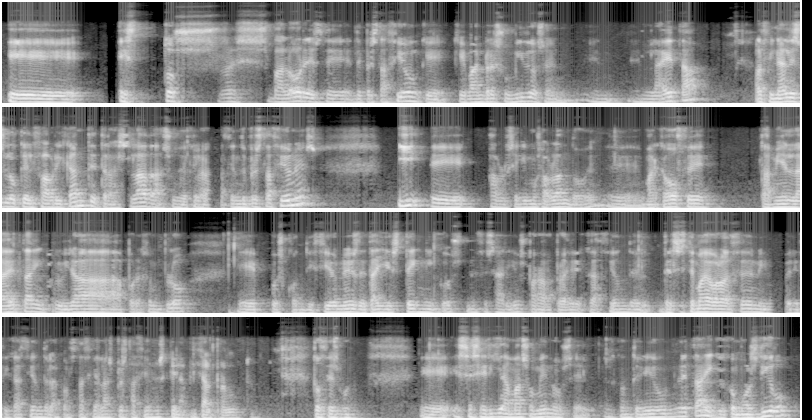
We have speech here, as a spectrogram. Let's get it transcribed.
Eh, estos valores de, prestación que, van resumidos en, en la ETA, al final es lo que el fabricante traslada a su declaración de prestaciones y eh, seguimos hablando, ¿eh? marcado C, también la ETA incluirá, por ejemplo, eh, pues condiciones, detalles técnicos necesarios para la planificación del, sistema de evaluación y verificación de la constancia de las prestaciones que le aplica al producto. Entonces, bueno, ese sería más o menos el, contenido de un ETA y que, como os digo,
